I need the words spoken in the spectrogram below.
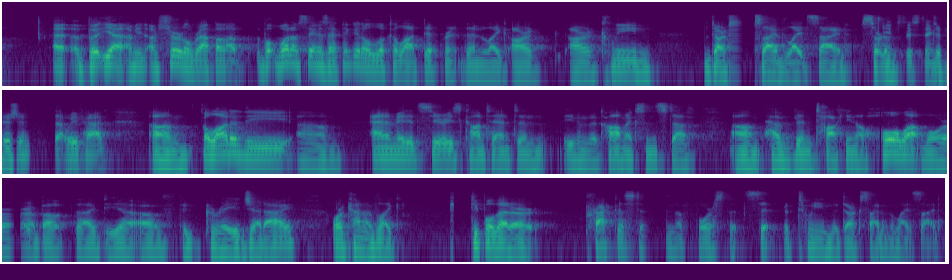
uh, but yeah, I mean, I'm sure it'll wrap up. But what I'm saying is, I think it'll look a lot different than like our our clean dark side, light side sort of division that we've had. Um, a lot of the um, animated series content and even the comics and stuff um, have been talking a whole lot more about the idea of the gray Jedi, or kind of like people that are practiced in the Force that sit between the dark side and the light side.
